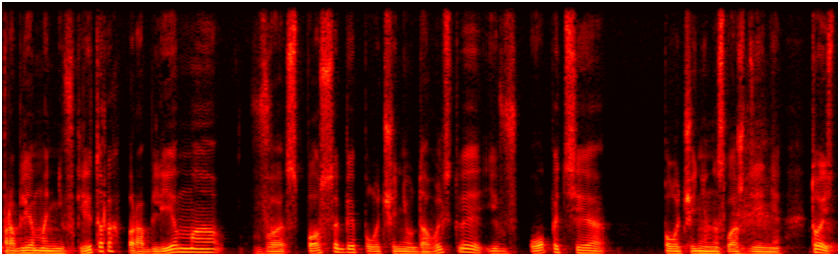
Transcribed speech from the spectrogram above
Проблема не в клиторах, проблема в способе получения удовольствия и в опыте получения наслаждения. То есть,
